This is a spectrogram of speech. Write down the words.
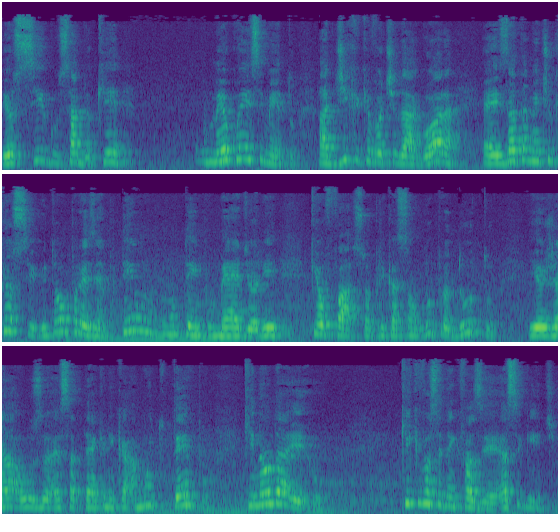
Eu sigo, sabe o que? O meu conhecimento. A dica que eu vou te dar agora é exatamente o que eu sigo. Então, por exemplo, tem um, um, tempo médio ali que eu faço a aplicação do produto e eu já uso essa técnica há muito tempo que não dá erro. O que, que você tem que fazer? É o seguinte:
